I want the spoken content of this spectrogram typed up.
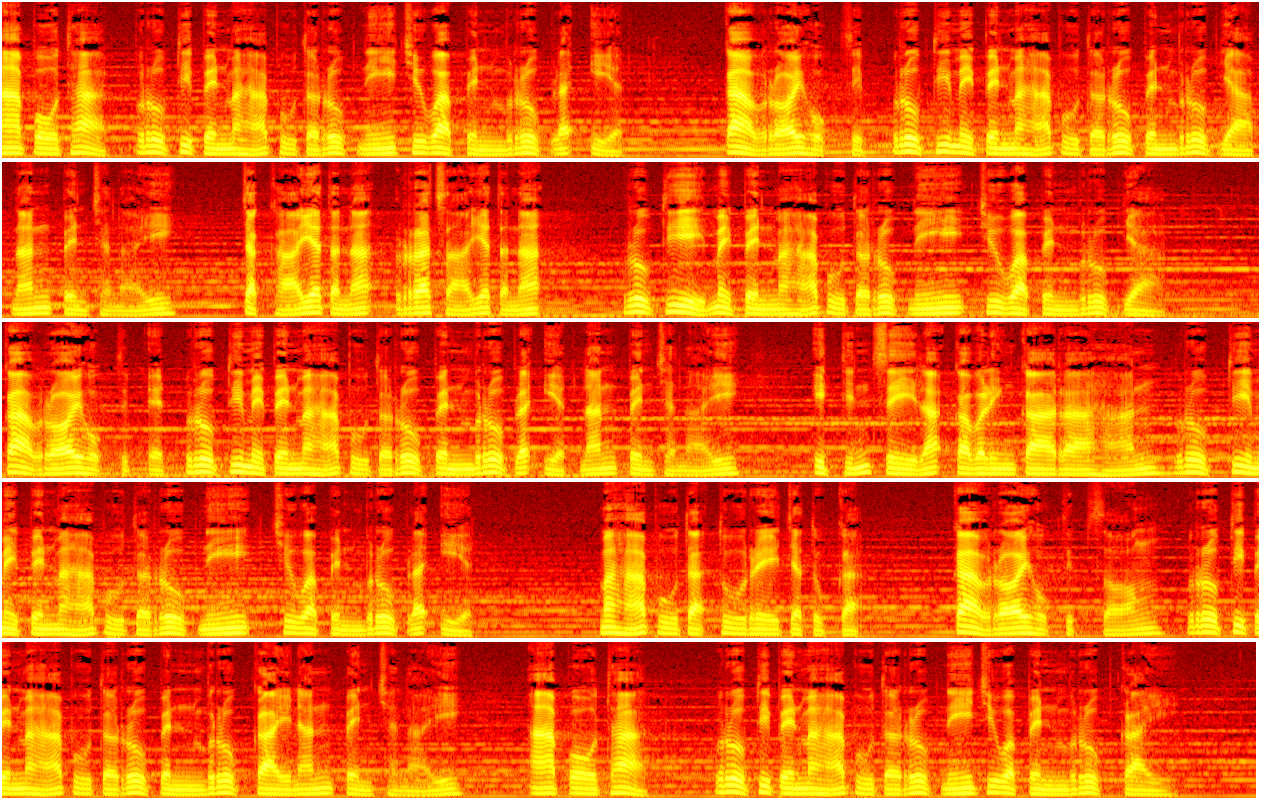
อาโปธาตรูปที่เป็นมหาภูตรูปนี้ชื่อว่าเป็นรูปละเอียด 960 รูปที่ไม่เป็นมหาภูตรูปเป็นรูปหยาบนั้นเป็นไฉนจักขายตนะรัสายตนะ รูปที่ไม่เป็นมหาภูตรูปนี้ชื่อว่าเป็นรูปหยาบ 961 รูปที่ไม่เป็นมหาภูตรูปเป็นรูปละเอียดนั้นเป็นไฉนอิทธินสีละกวลิงการาหารรูปที่ไม่เป็นมหาภูตรูปนี้ ชื่อว่าเป็นรูปละเอียด มหาภูตทูเรจตุกะ 962 รูปที่เป็นมหาภูตรูปเป็นรูปไกลนั้นเป็นไฉนอาโปธาตรูปที่เป็นมหาภูตรูปนี้ชื่อว่าเป็นรูปไกล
